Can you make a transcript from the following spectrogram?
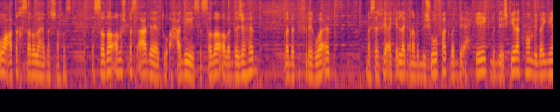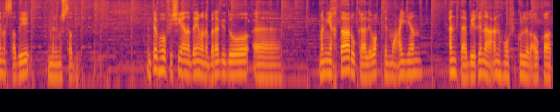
اوعى تخسره لهذا الشخص. الصداقة مش بس قعدات وأحاديث الصداقة بدها جهد بدها تفريغ وقت. بس رفيقك يقول لك أنا بدي أشوفك بدي أحكيك بدي أشكي لك هون ببين الصديق من المش صديق. انتبهوا في شيء أنا دايما بردده آه من يختارك لوقت معين أنت بغنى عنه في كل الأوقات.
